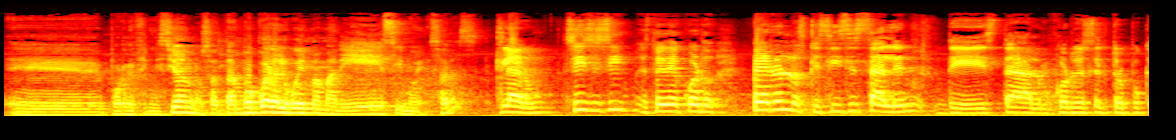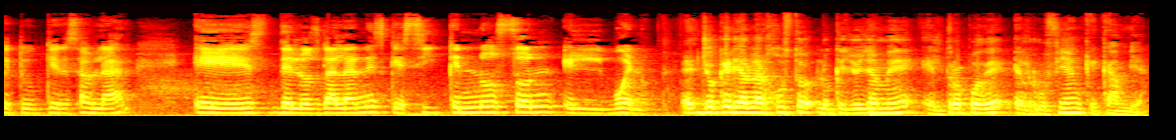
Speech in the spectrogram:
eh, por definición. O sea, tampoco era el güey mamadísimo, ¿sabes? Claro, sí, sí, sí, estoy de acuerdo. Pero los que sí se salen de esta, a lo mejor es el tropo que tú quieres hablar, es de los galanes que sí, que no son el bueno. Eh, yo quería hablar justo lo que yo llamé el tropo de el rufián que cambia.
